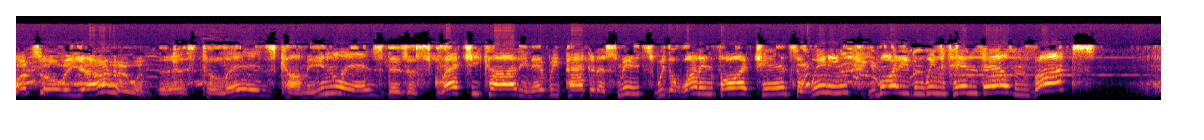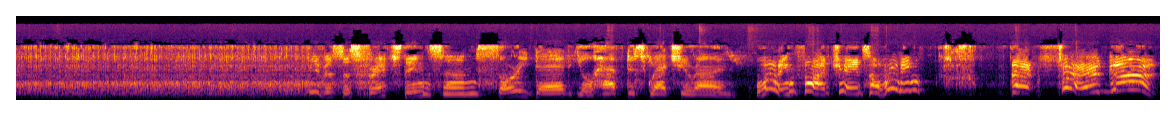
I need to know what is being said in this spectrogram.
What's all the yahooing? Earth to Les, come in Les. There's a scratchy card in every packet of Smiths with a one in five chance of winning. You might even win ten thousand bucks. Give us a scratch then, son. Sorry, Dad, you'll have to scratch your own. One in five chance of winning? That's too good!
